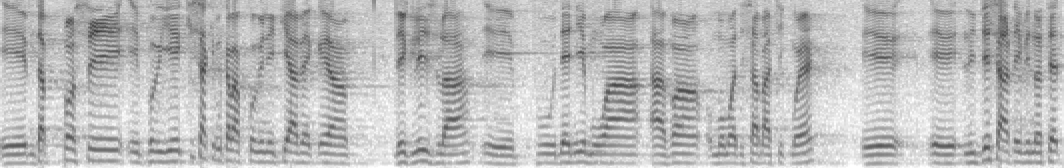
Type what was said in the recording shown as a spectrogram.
et je pensé et prié, qui est-ce qui est capable de communiquer avec euh, l'église là, et pour les derniers mois avant le moment du sabbatique. Et, l'idée, ça a été dans la tête,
